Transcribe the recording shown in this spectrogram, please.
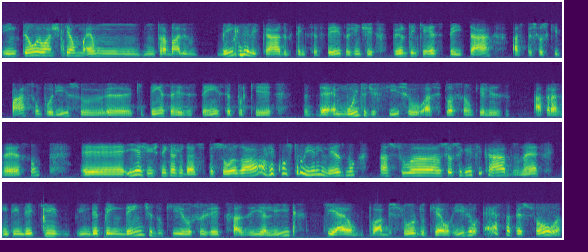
Então eu acho que é um, é um, um trabalho bem delicado que tem que ser feito. A gente primeiro tem que respeitar as pessoas que passam por isso, é, que têm essa resistência, porque é, é muito difícil a situação que eles atravessam. É, e a gente tem que ajudar essas pessoas a reconstruírem mesmo a sua, os seus significados, né? Entender que, independente do que o sujeito fazia ali, que é absurdo, que é horrível, essa pessoa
